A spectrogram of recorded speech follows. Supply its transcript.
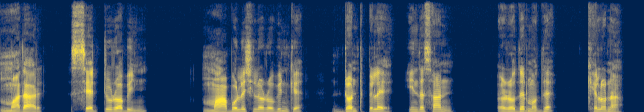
মাদার সেড টু রবিন, মা বলেছিল রবিনকে, don't play in the sun, রোদের মধ্যে খেলো না।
